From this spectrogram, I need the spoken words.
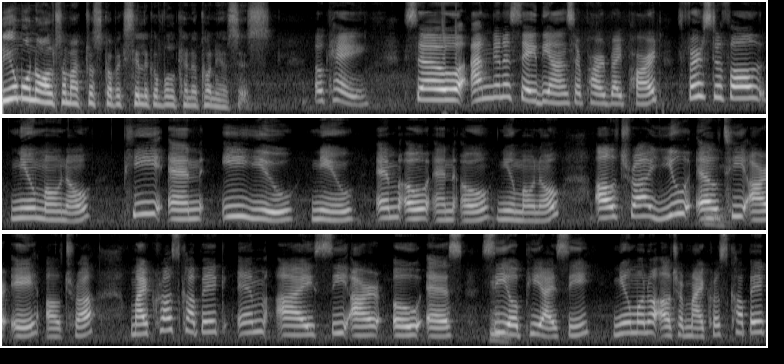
pneumonoultramicroscopicsilicovolcanoconiosis Okay, so I'm gonna say the answer part by part. First of all, pneumono, P N E U, new, M O N O, pneumono. Ultra, U L T R A, ultra. Microscopic, M I C R O S hmm. C O P I C, pneumono ultra microscopic.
